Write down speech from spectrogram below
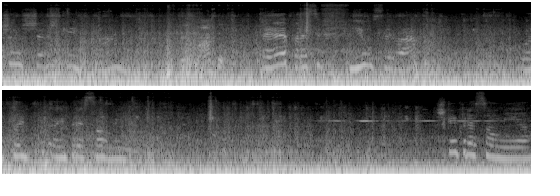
Tinha um cheiro de queimado. Queimado? É, parece fio, sei lá. Ou eu tô im- é impressão minha? Acho que é impressão minha.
